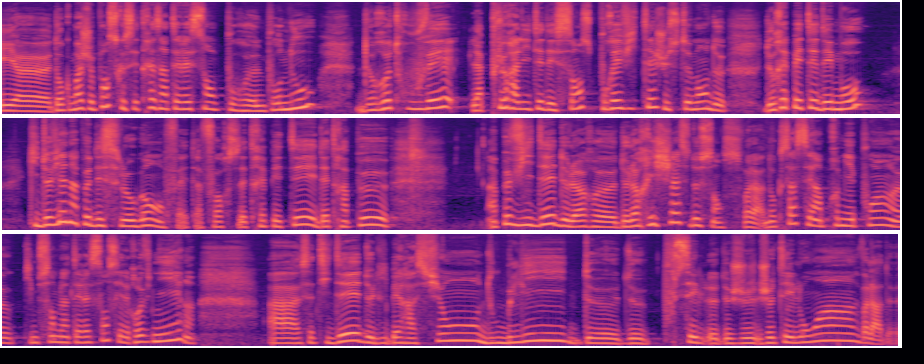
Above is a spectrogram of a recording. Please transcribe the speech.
Et euh, donc moi, je pense que c'est très intéressant pour, euh, pour nous de retrouver la pluralité des sens pour éviter justement de, de répéter des mots qui deviennent un peu des slogans, en fait, à force d'être répétés et d'être un peu, un peu vidés de leur, euh, de leur richesse de sens. Voilà. Donc ça, c'est un premier point qui me semble intéressant, c'est revenir à cette idée de libération, d'oubli, de, pousser, de jeter loin, voilà, de,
